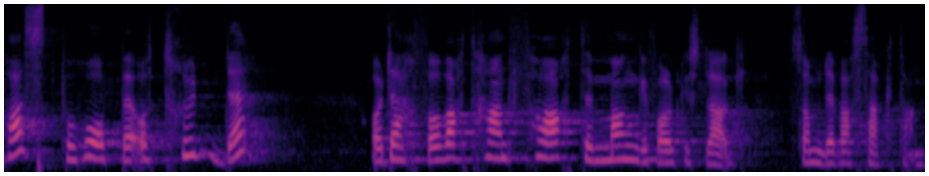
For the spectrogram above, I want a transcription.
fast på håpet og trodde, og derfor ble han far til mange folkeslag, som det var sagt han.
